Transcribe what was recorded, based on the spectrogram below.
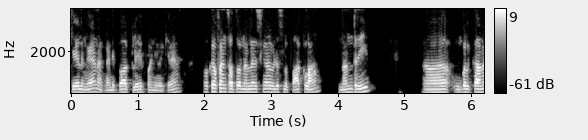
கேளுங்க. நான் கண்டிப்பாக கிளியர் பண்ணி வைக்கிறேன். ஓகே ஃப்ரெண்ட்ஸ் அத்தோட நல்ல விஷயமான வீடியோஸில் பார்க்கலாம். நன்றி. உங்களுக்கான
